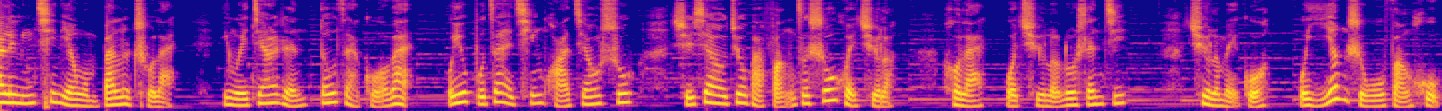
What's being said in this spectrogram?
二零零七年，我们搬了出来，因为家人都在国外，我又不在清华教书，学校就把房子收回去了。后来我去了洛杉矶，去了美国，我一样是无房户，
